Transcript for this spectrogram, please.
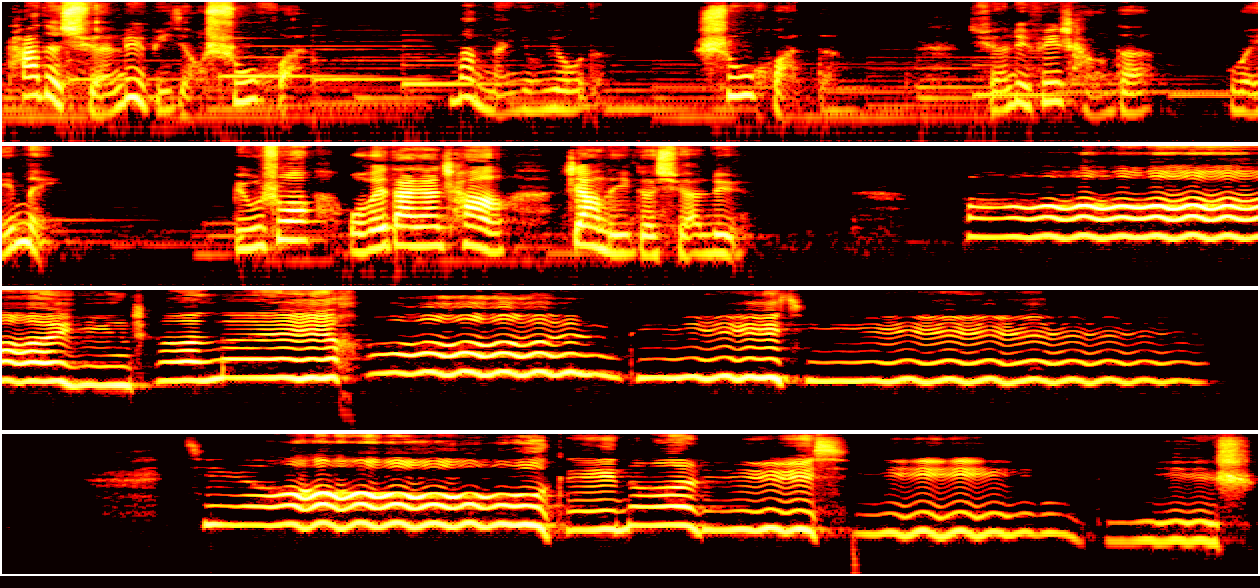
它的旋律比较舒缓，慢慢悠悠的，舒缓的，旋律非常的唯美。比如说，我为大家唱这样的一个旋律：白映着泪痕。给那旅行的水。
